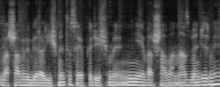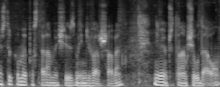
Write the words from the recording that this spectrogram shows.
Warszawy wybieraliśmy, to sobie powiedzieliśmy, nie Warszawa nas będzie zmieniać, tylko my postaramy się zmienić Warszawę. Nie wiem, czy to nam się udało.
